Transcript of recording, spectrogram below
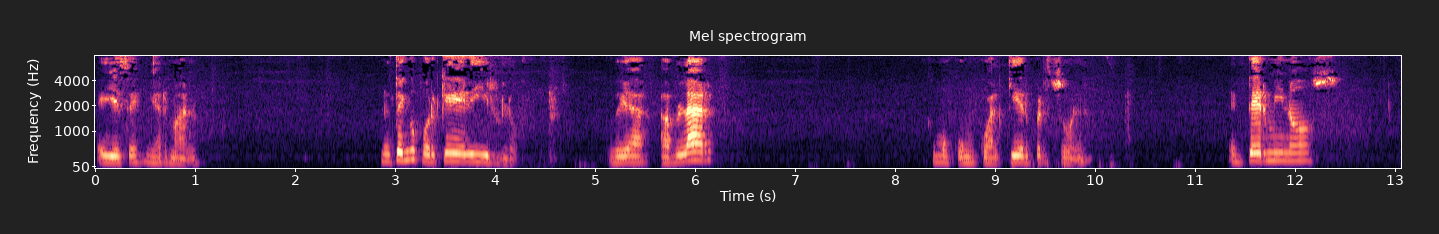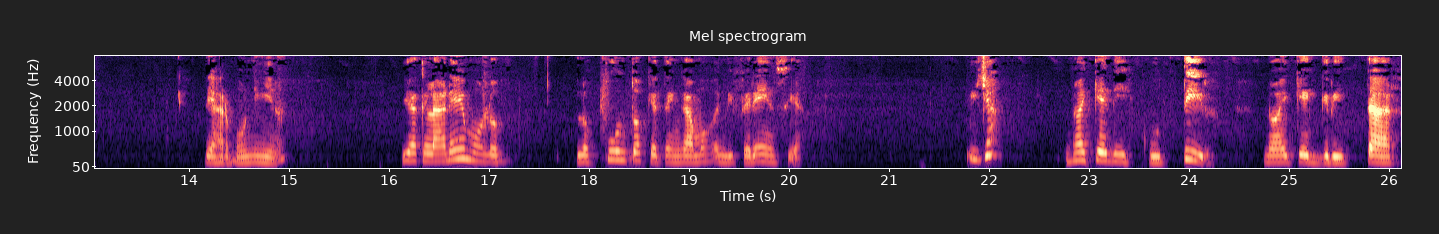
Ese es mi hermano. No tengo por qué herirlo. Voy a hablar como con cualquier persona en términos de armonía y aclaremos los, los puntos que tengamos en diferencia. Y ya, no hay que discutir, no hay que gritar,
